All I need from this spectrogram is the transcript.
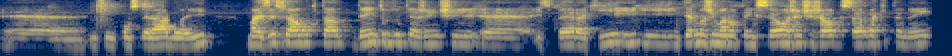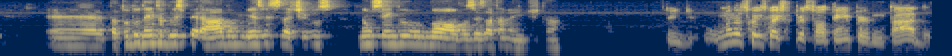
é, enfim, considerável aí, mas isso é algo que está dentro do que a gente é, espera aqui, e, e, em termos de manutenção, a gente já observa que também está é, tudo dentro do esperado, mesmo esses ativos não sendo novos exatamente, tá? Entendi. Uma das coisas que eu acho que o pessoal tem perguntado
